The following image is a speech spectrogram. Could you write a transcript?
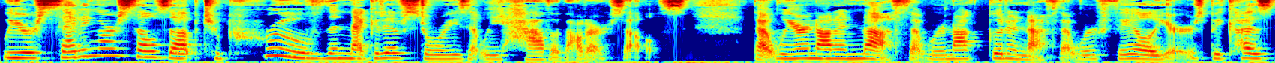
we are setting ourselves up to prove the negative stories that we have about ourselves. That we are not enough, that we're not good enough, that we're failures. Because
